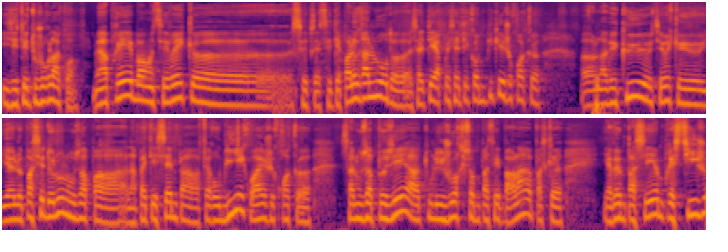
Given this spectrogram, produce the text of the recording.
ils étaient toujours là. Quoi. Mais après, bon, c'est vrai que c'était pas le Grand Lourdes. Après, c'était compliqué. Je crois que euh, on l'a vécu, c'est vrai que le passé de l'eau n'a pas, pas été simple à faire oublier. Quoi. Je crois que ça nous a pesé à tous les joueurs qui sont passés par là parce qu'il y avait un passé, un prestige.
